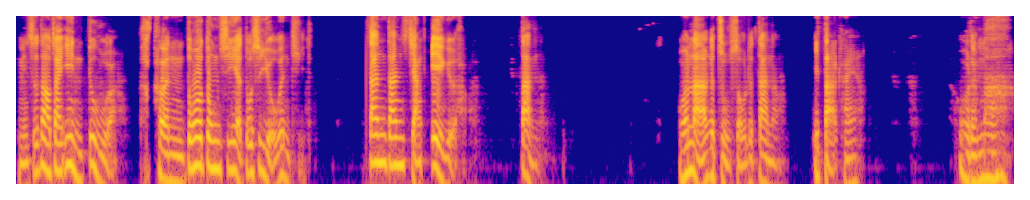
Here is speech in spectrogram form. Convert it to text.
你知道，在印度啊，很多东西啊都是有问题的。单单讲 egg 好蛋。我拿个煮熟的蛋呢，一打开啊，我的妈，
